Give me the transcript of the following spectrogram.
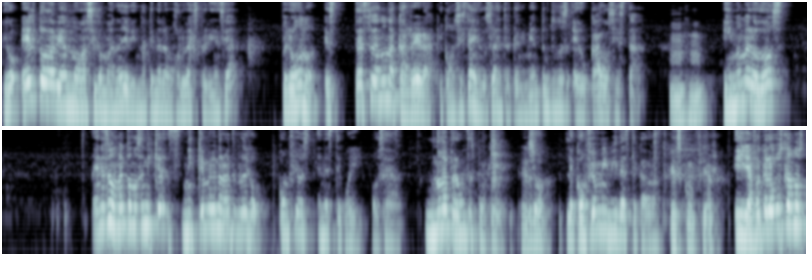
Digo, él todavía no ha sido manager y no tiene a lo mejor la experiencia. Pero uno, está estudiando una carrera que consiste en industria de entretenimiento, entonces educado sí está. Y número dos, en ese momento no sé ni qué, ni qué me vino a la mente, pero digo, confío en este güey. O sea, no me preguntes por qué, Eso. pero le confió mi vida a este cabrón. Es confiar. Y ya fue que lo buscamos,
